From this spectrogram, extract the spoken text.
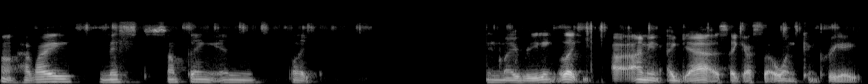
huh, have I missed something in like in my reading? Like, I mean, I guess, I guess the Oans can create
